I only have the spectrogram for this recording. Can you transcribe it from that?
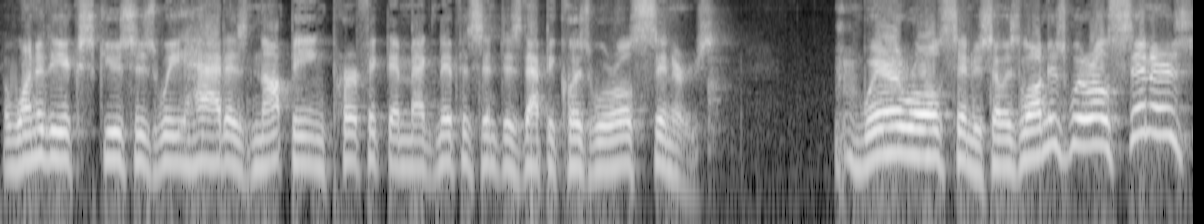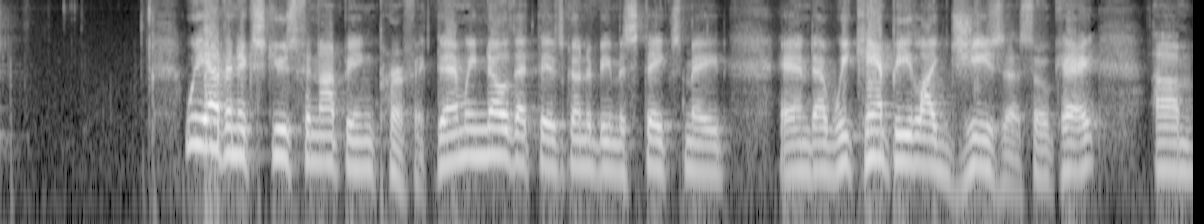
one of the excuses we had as not being perfect and magnificent is that because we're all sinners. we're all sinners. So as long as we're all sinners, we have an excuse for not being perfect. Then we know that there's going to be mistakes made, and uh, we can't be like Jesus, okay? Um,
